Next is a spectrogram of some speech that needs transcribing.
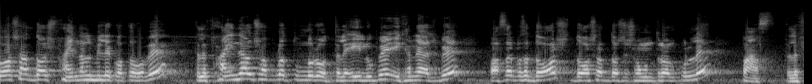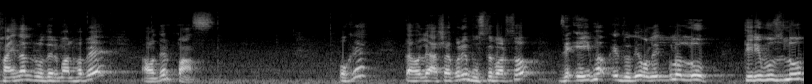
দশ আর দশ ফাইনাল মিলে কত হবে? তাহলে ফাইনাল সবগুলো তুল্য রোধ, তাহলে এই লুপে এখানে আসবে পাঁচ আর পাঁচে দশ দশ আর দশে সমান্তরাল করলে পাঁচ, তাহলে ফাইনাল রোধের মান হবে আমাদের পাঁচ ওকে তাহলে আশা করি বুঝতে পারছ যে এইভাবে যদি অনেকগুলো লুপ ত্রিভুজ লুপ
